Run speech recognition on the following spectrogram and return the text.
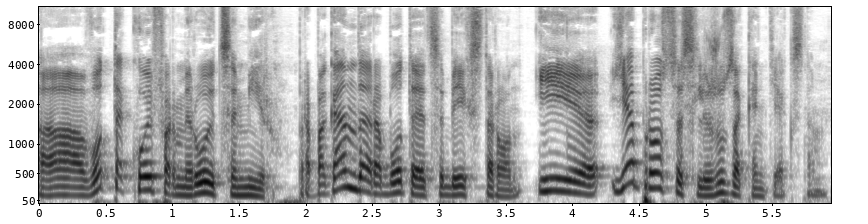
вот такой формируется мир. Пропаганда работает с обеих сторон. И я просто слежу за контекстом.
